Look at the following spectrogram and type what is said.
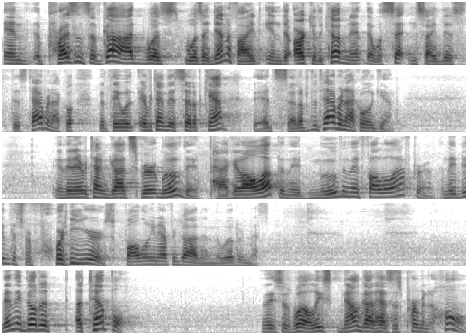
And the presence of God was, was identified in the Ark of the Covenant that was set inside this, this tabernacle. That they would, every time they set up camp, they had set up the tabernacle again. And then every time God's Spirit moved, they'd pack it all up and they'd move and they'd follow after Him. And they did this for 40 years, following after God in the wilderness. Then they built a, a temple. And they said, well, at least now God has this permanent home.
